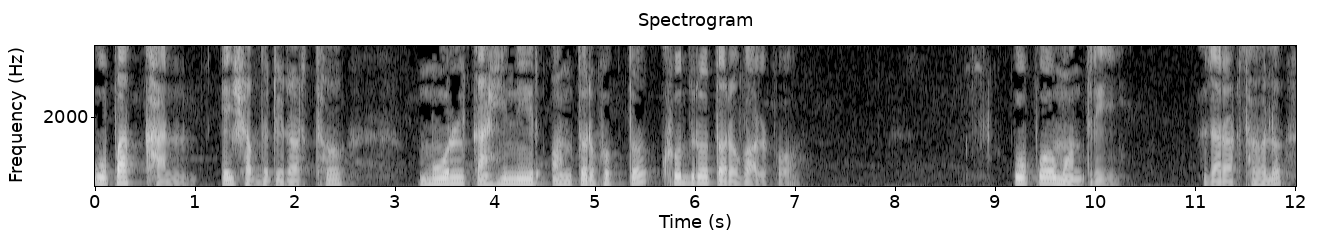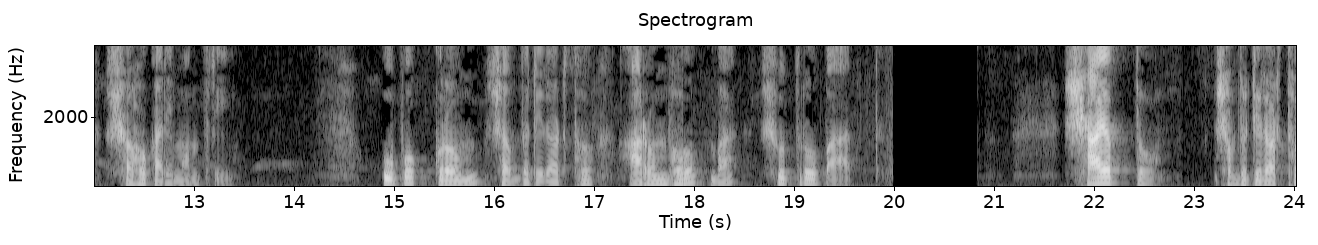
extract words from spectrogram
উপাখ্যান, এই শব্দটির অর্থ মূল কাহিনীর অন্তর্ভুক্ত ক্ষুদ্রতর গল্প। উপমন্ত্রী, যার অর্থ হল সহকারী মন্ত্রী। উপক্রম শব্দটির অর্থ আরম্ভ বা সূত্রপাত। স্বায়ত্ত শব্দটির অর্থ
